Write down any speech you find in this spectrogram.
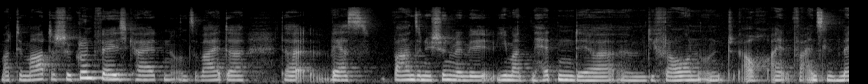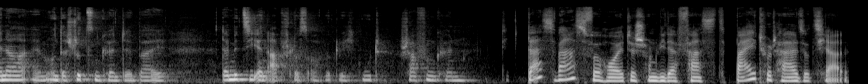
mathematische Grundfähigkeiten und so weiter. Da wäre es wahnsinnig schön, wenn wir jemanden hätten, der ähm, die Frauen und auch ein, vereinzelt Männer ähm, unterstützen könnte, bei, damit sie ihren Abschluss auch wirklich gut schaffen können. Das war's für heute schon wieder fast bei Total Sozial.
